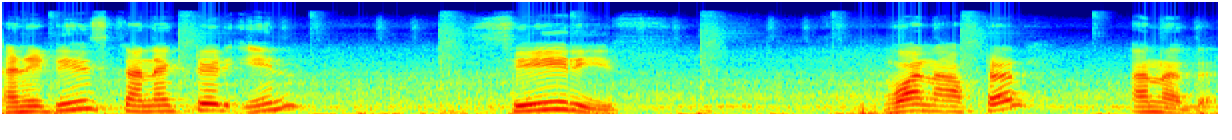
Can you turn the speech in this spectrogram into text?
and it is connected in series one after another.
